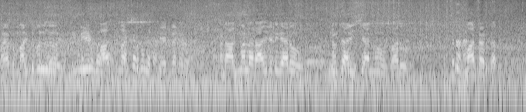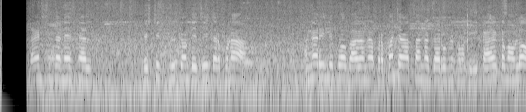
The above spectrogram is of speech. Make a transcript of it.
మా యొక్క మల్టిపుల్ ఇమీడియట్ మాస్టర్ చైర్మన్ మన అల్మల్ల రాజిరెడ్డి గారు మిగతా విషయాలను వారు మాట్లాడతారు. Lions International district three twenty G తరఫున రిలీఫ్లో భాగంగా ప్రపంచవ్యాప్తంగా జరుగుతున్నటువంటి ఈ కార్యక్రమంలో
